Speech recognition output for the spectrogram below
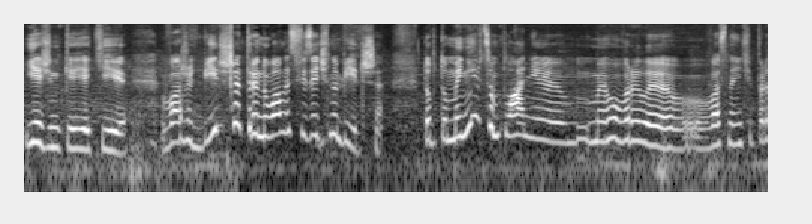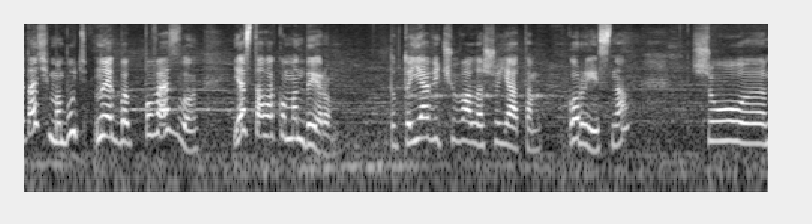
є жінки, які важать більше, тренувались фізично більше. Тобто мені в цьому плані, ми говорили у вас на іншій передачі, мабуть, ну якби повезло, я стала командиром. Тобто я відчувала, що я там корисна, що, е,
